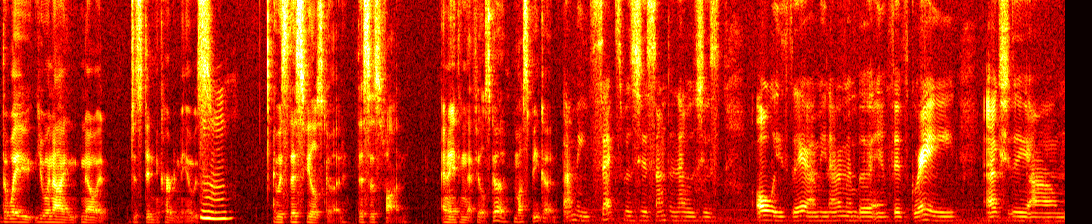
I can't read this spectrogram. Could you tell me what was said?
the way you and I know it, just didn't occur to me. It was. Mm-hmm it was this feels good. This is fun. And anything that feels good must be good. I mean, sex was just something that was just always there. I mean, I remember in fifth grade, actually, um,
